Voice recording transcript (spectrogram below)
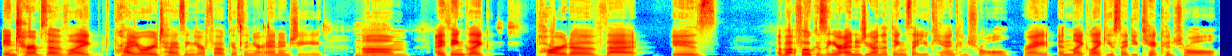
in terms of like prioritizing your focus and your energy, mm-hmm. um, I think like part of that is about focusing your energy on the things that you can control, right? And like like you said, you can't control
